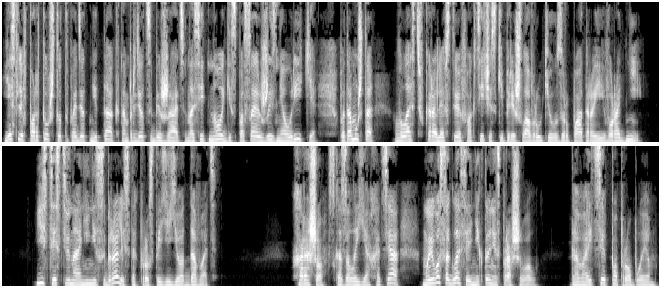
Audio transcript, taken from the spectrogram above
Если в порту что-то пойдет не так, нам придется бежать, уносить ноги, спасая жизнь Аурики, потому что власть в королевстве фактически перешла в руки узурпатора и его родни. Естественно, они не собирались так просто ее отдавать. «Хорошо», — сказала я, хотя моего согласия никто не спрашивал. «Давайте попробуем».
